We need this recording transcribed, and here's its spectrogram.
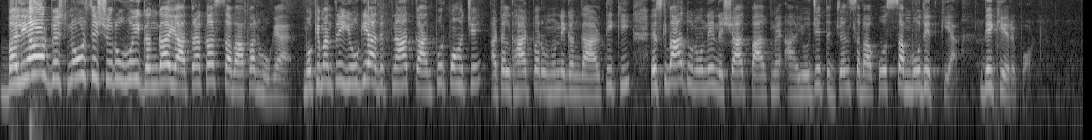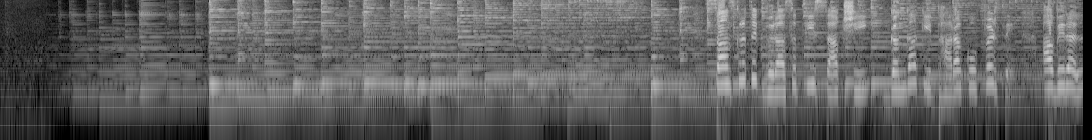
बलिया और बिजनौर से शुरू हुई गंगा यात्रा का समापन हो गया है। मुख्यमंत्री योगी आदित्यनाथ कानपुर पहुँचे। अटल घाट पर उन्होंने गंगा आरती की। इसके बाद उन्होंने निषाद पार्क में आयोजित जनसभा को संबोधित किया। देखिए रिपोर्ट। सांस्कृतिक विरासत की साक्षी गंगा की धारा को फिर से अविरल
